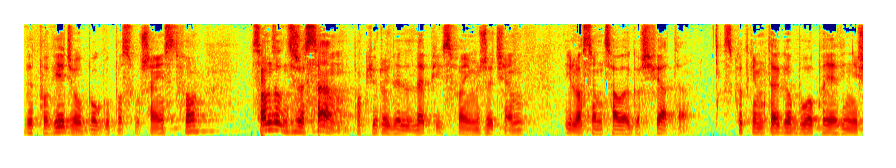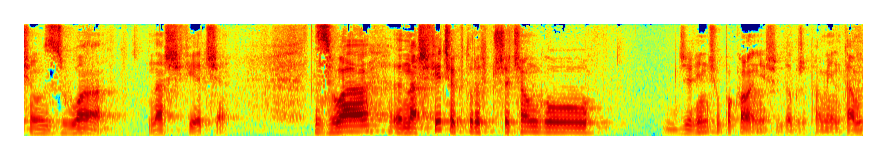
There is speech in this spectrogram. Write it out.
wypowiedział Bogu posłuszeństwo, sądząc, że sam pokieruje lepiej swoim życiem i losem całego świata. Skutkiem tego było pojawienie się zła na świecie zła na świecie, który w przeciągu dziewięciu pokoleń, jeśli dobrze pamiętam,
